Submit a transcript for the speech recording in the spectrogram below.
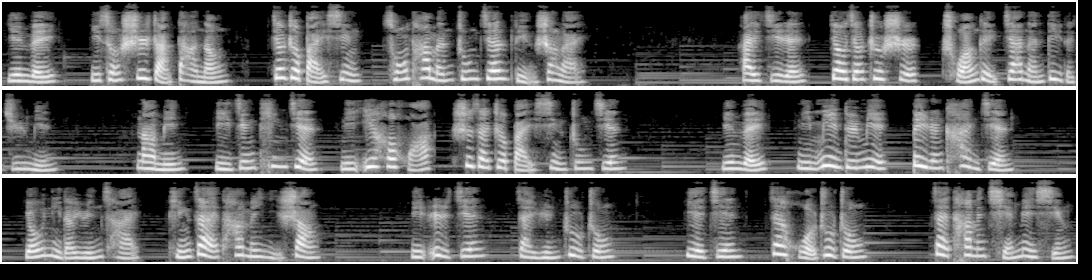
因为你曾施展大能，将这百姓从他们中间领上来。埃及人要将这事传给迦南地的居民，那民已经听见你耶和华是在这百姓中间，因为你面对面被人看见，有你的云彩停在他们以上，你日间。在云柱中，夜间在火柱中，在他们前面行。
